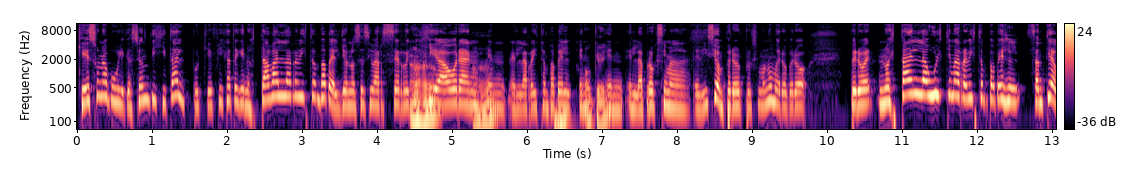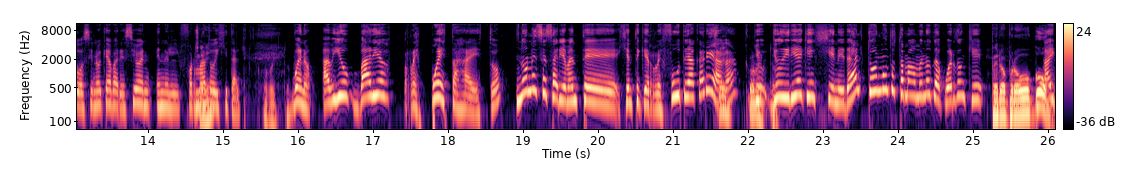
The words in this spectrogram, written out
que es una publicación digital, porque fíjate que no estaba en la revista en papel. Yo no sé si va a ser recogida Ajá, ahora en, en- en la revista en papel en- en la próxima edición, pero el próximo número, pero, pero no está en la última revista en papel Santiago, sino que apareció en, en el formato Sí, digital. correcto. Bueno, ha habido varias respuestas a esto. No necesariamente gente que refute a Cariaga. Sí, yo, diría que en general todo el mundo está más o menos de acuerdo en que Pero provocó. hay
